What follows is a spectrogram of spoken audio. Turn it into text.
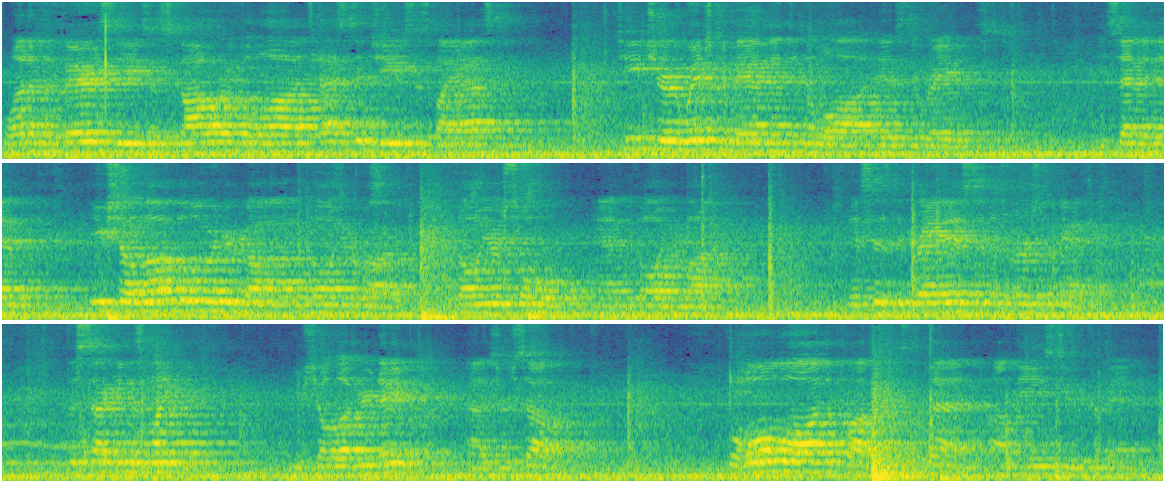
One of the Pharisees, a scholar of the law, tested Jesus by asking, Teacher, which commandment in the law is the greatest? He said to him, You shall love the Lord your God with all your heart, with all your soul, and with all your mind. This is the greatest and the first commandment. The second is like it. You shall love your neighbor as yourself. The whole law and the prophets depend on these two commandments.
